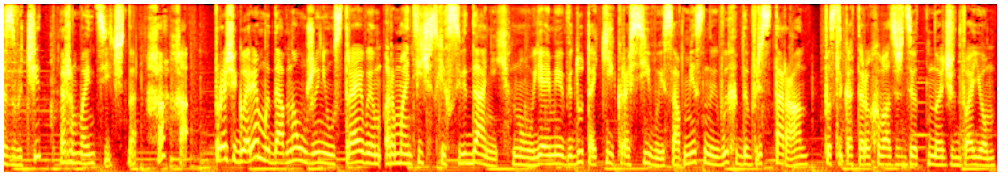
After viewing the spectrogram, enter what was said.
Звучит романтично. Ха-ха. Проще говоря, мы давно уже не устраиваем романтических свиданий. Ну, я имею в виду такие красивые совместные выходы в ресторан, после которых вас ждет ночь вдвоем.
